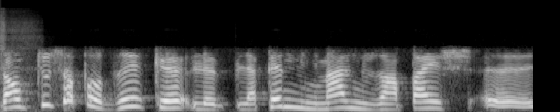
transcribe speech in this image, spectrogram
donc tout ça pour dire que le, la peine minimale nous empêche euh,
